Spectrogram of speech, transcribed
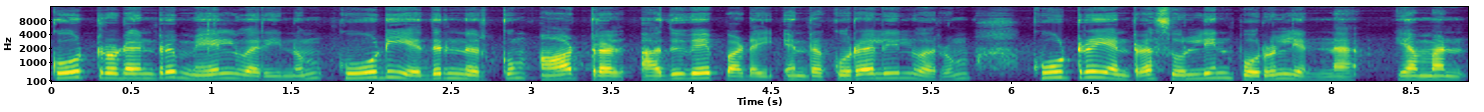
கூற்றுடன்று மேல் வரினும் கூடி எதிர் நிற்கும் ஆற்றல் அதுவே படை என்ற குறளில் வரும் கூற்று என்ற சொல்லின் பொருள் என்ன? யமன்.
